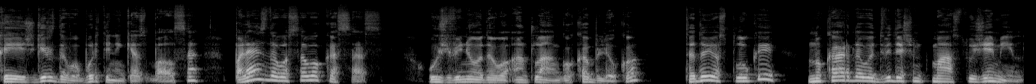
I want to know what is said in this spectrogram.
Kai išgirsdavo burtininkės balsą, paleisdavo savo kasas, užviniodavo ant lango kabliuko, tada jos plaukai nukardavo 20 mastų žemyn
